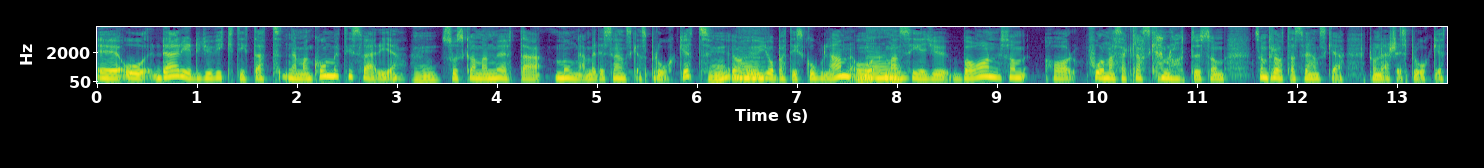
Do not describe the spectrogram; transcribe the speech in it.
Eh, Och där är det ju viktigt att när man kommer till Sverige så ska man möta många med det svenska språket. Jag har ju jobbat i skolan och man ser ju barn som har, får massa klasskamrater som, som pratar svenska, de lär sig språket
